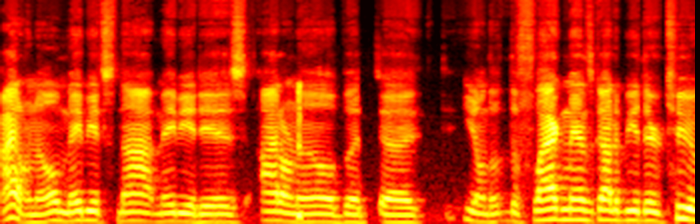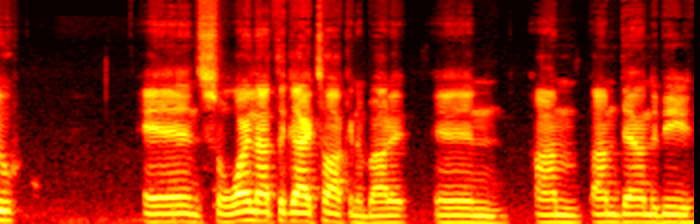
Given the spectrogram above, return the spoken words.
I don't know. Maybe it's not. Maybe it is. I don't know. But uh, you know, the, the flagman's got to be there too. And so why not the guy talking about it? And I'm I'm down to be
